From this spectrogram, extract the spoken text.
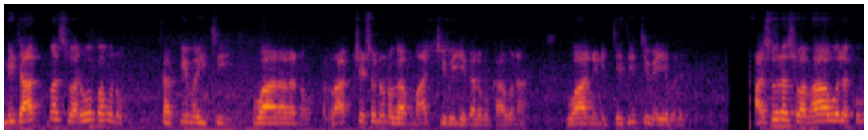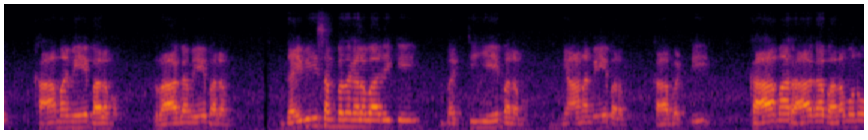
నిజాత్మ స్వరూపమును కప్పివైచి వారలను రాక్షసులనుగా మార్చివేయగలవు కావున వానిని త్యజించి వేయవలను. అసుర స్వభావులకు కామమే బలము రాగమే బలం దైవీ సంపద గలవారికి భక్తియే బలము జ్ఞానమే బలం కాబట్టి కామ రాగ బలమును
